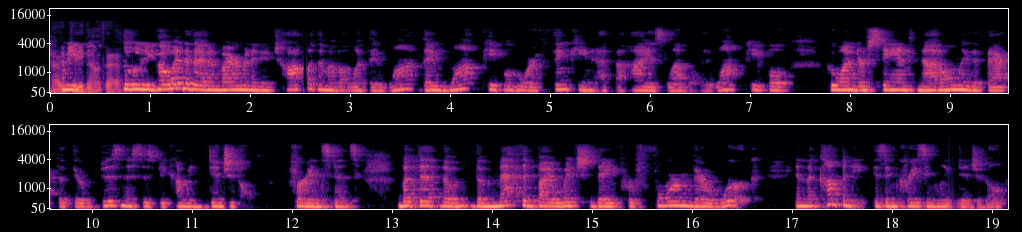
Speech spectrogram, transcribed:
I, I mean, know that. So when you go into that environment and you talk with them about what they want, they want people who are thinking at the highest level. They want people who understand not only the fact that their business is becoming digital, for instance, but that the, the method by which they perform their work in the company is increasingly digital.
